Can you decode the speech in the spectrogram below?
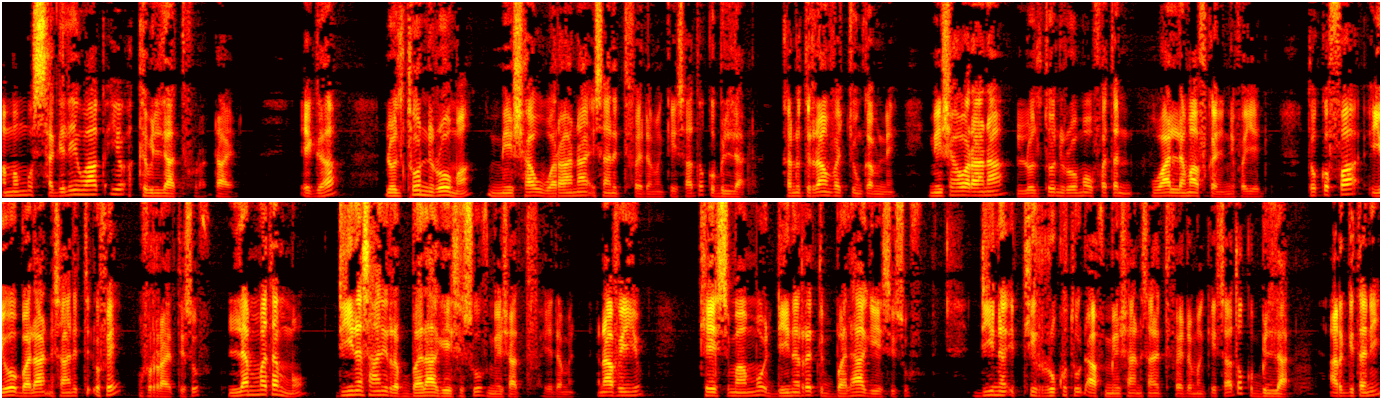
Amma immoo sagalee waaqayyoo akka billaatti fudhadhaa egaa. Loltoonni Roomaa meeshaa waraanaa isaan itti fayyadaman keessaa tokko billaadha. Kan nuti irraanfachuu hin qabne meeshaa waraanaa loltoonni Roomaa uffatan waan lamaaf kan inni fayyadu. Tokkoffaa yoo balaan isaanitti dhufe ofirraa ittisuuf. Lammata immoo diina isaaniirra balaa geessisuuf meeshaatti fayyadaman. Kanaafiyyuu keessumaa immoo diina irratti balaa geessisuuf diina ittiin rukutuudhaaf meeshaan isaan itti fayyadaman keessaa tokko billaadha. Argitanii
